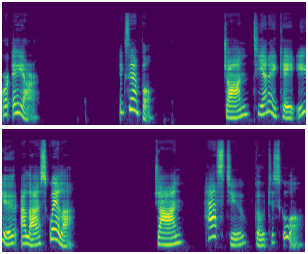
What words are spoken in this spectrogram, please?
or ar. Example John tiene que ir a la escuela. John has to go to school.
